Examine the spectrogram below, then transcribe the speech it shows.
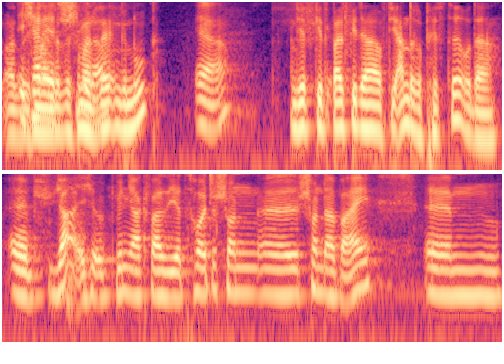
Also ich, ich meine, das ist schon mal selten genug. Ja. Und jetzt geht es bald wieder auf die andere Piste, oder? Äh, ja, ich bin ja quasi jetzt heute schon, äh, schon dabei. Ähm,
